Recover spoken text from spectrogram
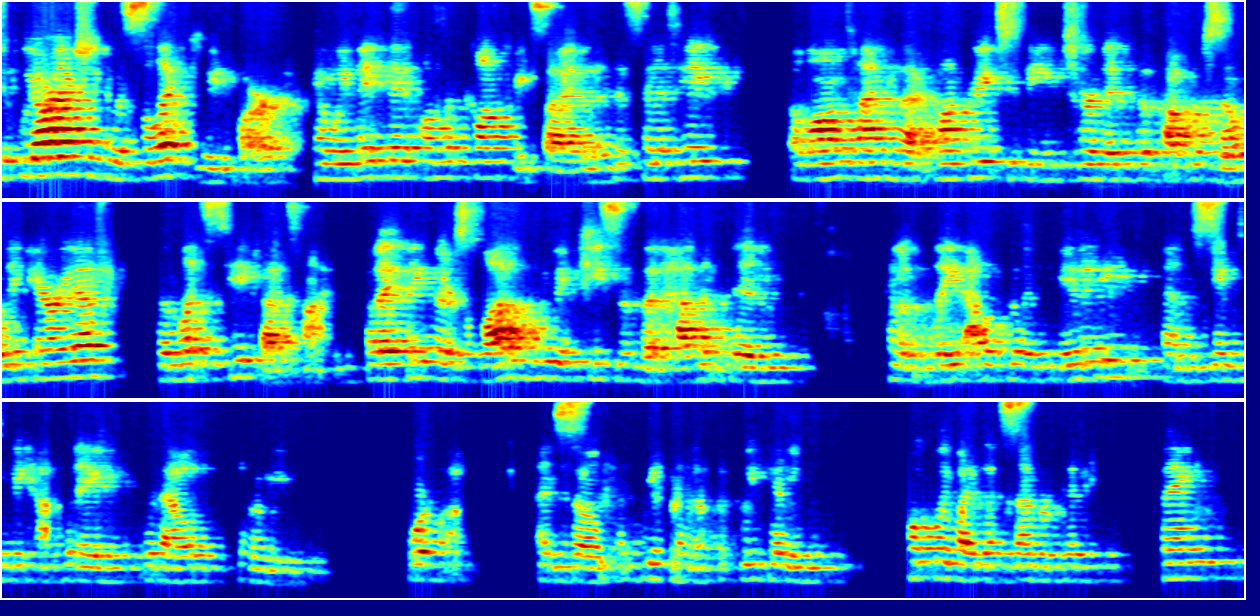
if we are actually gonna select Dewey Park, can we make it on the concrete side? And if it's gonna take a long time for that concrete to be turned into the proper zoning area, then let's take that time. But I think there's a lot of moving pieces that haven't been kind of laid out for the community and seem to be happening without, um, forethought. And so I think that if we can, hopefully by December fifth thing,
